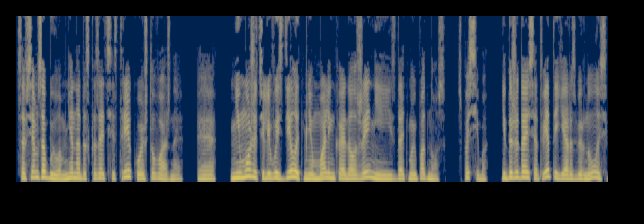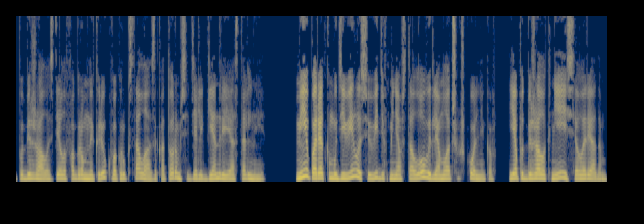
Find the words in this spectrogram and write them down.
Совсем забыла, мне надо сказать сестре кое-что важное. Э, не можете ли вы сделать мне маленькое одолжение и сдать мой поднос? Спасибо. Не дожидаясь ответа, я развернулась и побежала, сделав огромный крюк вокруг стола, за которым сидели Генри и остальные. Мия порядком удивилась, увидев меня в столовой для младших школьников. Я подбежала к ней и села рядом.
